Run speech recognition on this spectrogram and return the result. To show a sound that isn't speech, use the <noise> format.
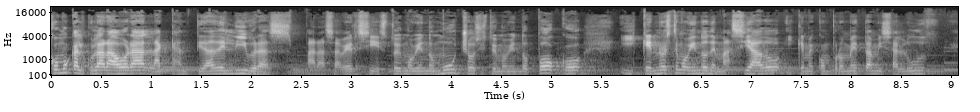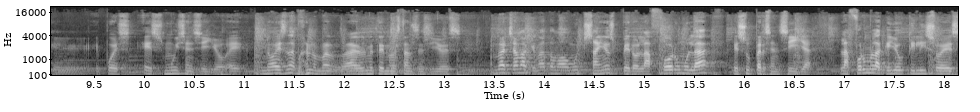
cómo calcular ahora la cantidad de libras para saber si estoy moviendo mucho, si estoy moviendo poco y que no esté moviendo demasiado y que me comprometa mi salud. Eh, pues es muy sencillo. Eh, no es, <laughs> bueno, realmente no es tan sencillo. Es una chama que me ha tomado muchos años, pero la fórmula es súper sencilla. La fórmula que yo utilizo es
